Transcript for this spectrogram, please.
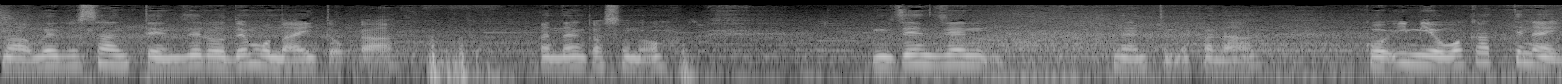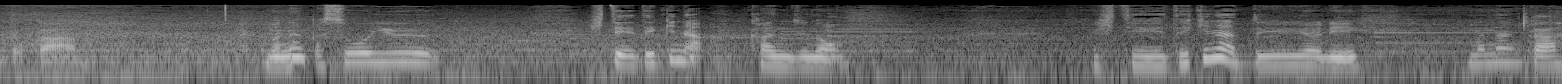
まあ、Web3.0 でもないとか、まあ、なんかその全然何て言うのかなこう意味を分かってないとか、まあ、なんかそういう否定的な感じの否定的なというより、まあ、なんか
